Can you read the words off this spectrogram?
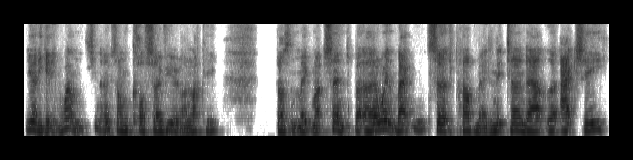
You only get it once, you know, someone coughs over you, unlucky. Doesn't make much sense. But I went back and searched PubMed, and it turned out that actually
